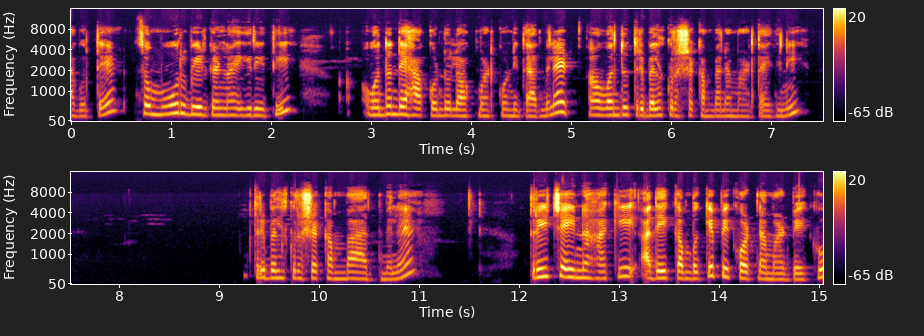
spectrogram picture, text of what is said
ಆಗುತ್ತೆ. ಸೊ ಮೂರು ಬೀಡ್ಗಳನ್ನ ಈ ರೀತಿ ಒಂದೊಂದೇ ಹಾಕ್ಕೊಂಡು ಲಾಕ್ ಮಾಡ್ಕೊಂಡಿದ್ದಾದಮೇಲೆ ಒಂದು ತ್ರಿಬಲ್ ಕೃಷ ಕಂಬನ ಮಾಡ್ತಾಯಿದ್ದೀನಿ ತ್ರಿಬಲ್ ಕೃಷ ಕಂಬ ಆದಮೇಲೆ ತ್ರೀ ಚೈನ್ನ ಹಾಕಿ ಅದೇ ಕಂಬಕ್ಕೆ ಪಿಕೋಟ್ನ ಮಾಡಬೇಕು.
